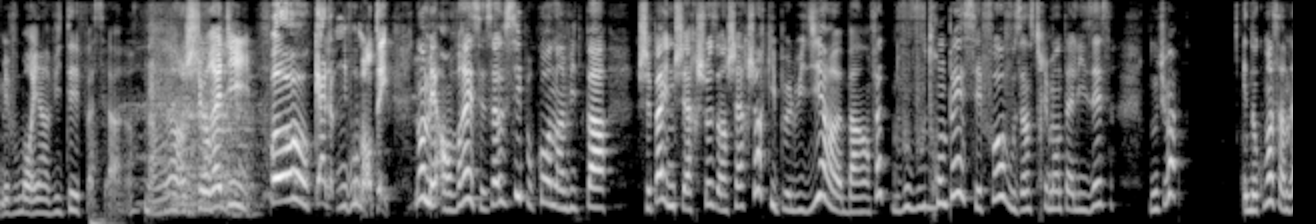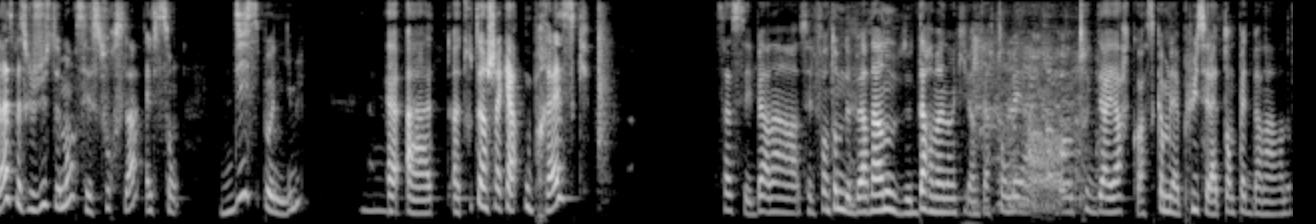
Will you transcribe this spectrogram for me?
Mais vous m'auriez invité face à. Non, non, je t'aurais dit faux, calme, vous mentez. Non, mais en vrai, c'est ça aussi. Pourquoi on n'invite pas, je sais pas, une chercheuse, un chercheur qui peut lui dire, ben en fait, vous vous trompez, c'est faux, vous instrumentalisez. ça. Donc tu vois. Et donc moi, ça m'intéresse parce que justement, ces sources-là, elles sont disponibles euh, à, à tout un chacun ou presque. Ça, c'est Bernard, c'est le fantôme de Bernard Arnault, de Darmanin qui vient de faire tomber un, un truc derrière, quoi. C'est comme la pluie, c'est la tempête Bernard Arnault.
